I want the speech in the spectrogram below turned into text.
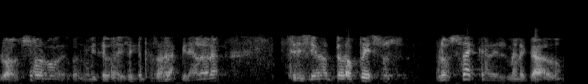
lo absorbo, cuando viste cuando dice que pasa la aspiradora, se lleva todos los pesos, lo saca del mercado,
